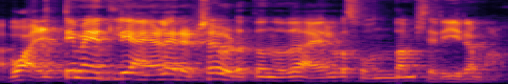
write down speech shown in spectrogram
അപ്പോൾ അൾട്ടിമേറ്റ്ലി അയാളെ രക്ഷപ്പെടുത്തുന്നത് അയാളുടെ സ്വന്തം ശരീരമാണ്.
